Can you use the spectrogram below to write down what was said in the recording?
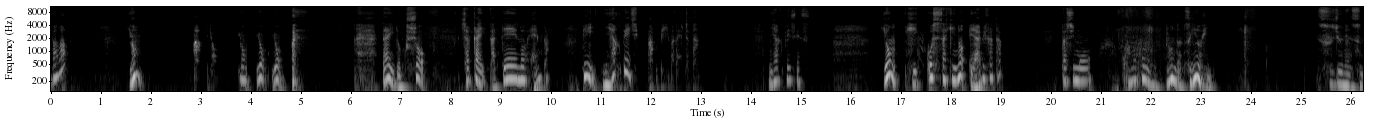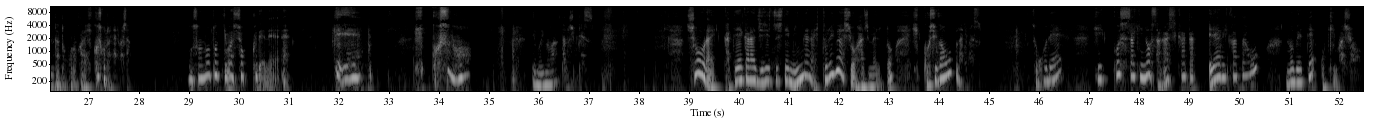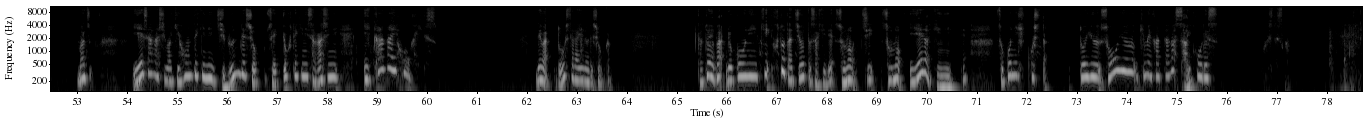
番は？4。あ、4、4、4、4。第6章。社会家庭の変化。P200 ページ。あ、P まだ言っちゃった。200ページです。4、引っ越し先の選び方。私もこの本を読んだ次の日に、数十年住んだところから引っ越すことになりました。もうその時はショックでね、ええー、引っ越すの？でも今は楽しみです。将来、家庭から自立してみんなが一人暮らしを始めると、引っ越しが多くなります。そこで、引っ越し先の探し方、選び方を述べておきましょう。まず、家探しは基本的に自分で積極的に探しに行かない方がいいです。では、どうしたらいいのでしょうか例えば旅行に行き、ふと立ち寄った先でその地、その家が気に入って、そこに引っ越したという、そういう決め方が最高です。ですか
